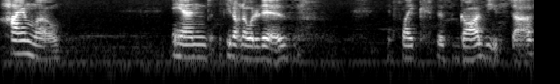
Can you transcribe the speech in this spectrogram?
high and low. And if you don't know what it is, it's like this gauzy stuff.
